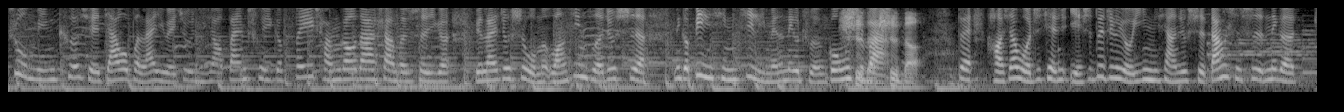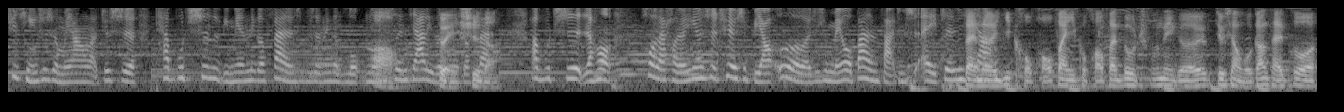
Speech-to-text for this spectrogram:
著名科学家，我本来以为就是你要搬出一个非常高大上的，就是一个原来就是我们王静泽，就是那个《变形记》里面的那个主人公，是吧？是的。对，好像我之前也是对这个有印象，就是当时是那个剧情是什么样了？就是他不吃里面那个饭，是不是那个农农村家里的那个饭？他不吃，然后后来好像应该是确实比较饿了，就是没有办法，就是哎，真香。在那一口刨饭，一口刨饭，露出那个就像我刚才做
